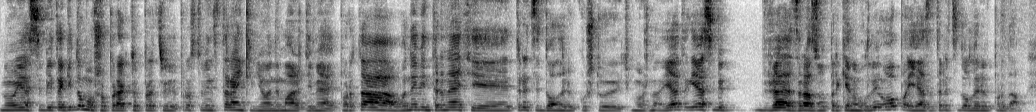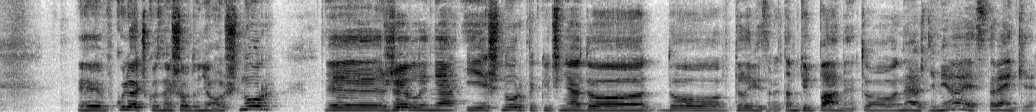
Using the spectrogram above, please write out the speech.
Ну, я собі так і думав, що проектор працює. Просто він старенький, в нього немає HDMI порта. Вони в інтернеті 30 доларів коштують. Можна. Я, я собі вже зразу прикинув в голові, опа, я за 30 доларів продам. Е, в кульочку знайшов до нього шнур е, живлення і шнур підключення до, до телевізора. Там тюльпани, то не HDMI, стареньке.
